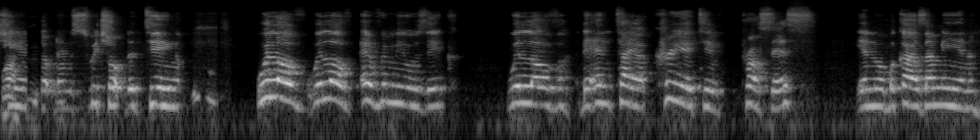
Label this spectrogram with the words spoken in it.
What? change up, them switch up the thing." We love we love every music. We love the entire creative process. You know because I mean,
